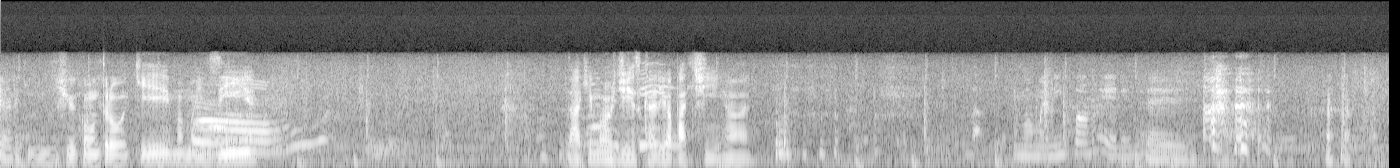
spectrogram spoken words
E olha quem a gente encontrou aqui, mamãezinha. Tá aqui mordisca ali, ó, patinha, olha. E mamãe limpando ele, né? Eita.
